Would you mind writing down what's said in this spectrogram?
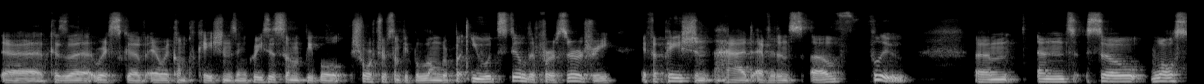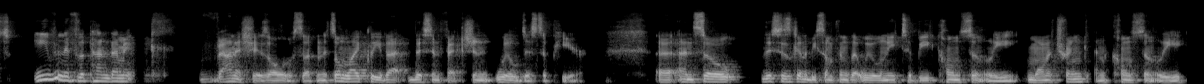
because uh, the risk of airway complications increases. Some people shorter, some people longer. But you would still defer surgery if a patient had evidence of flu. Um, and so, whilst even if the pandemic vanishes all of a sudden, it's unlikely that this infection will disappear. Uh, and so this is going to be something that we will need to be constantly monitoring and constantly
